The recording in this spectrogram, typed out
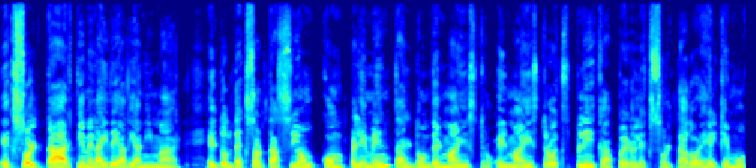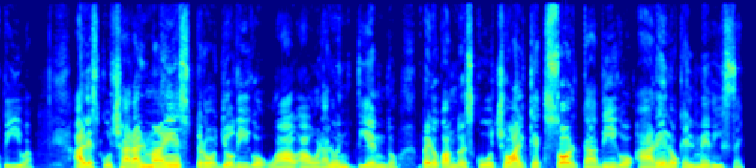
Exhortar tiene la idea de animar. El don de exhortación complementa el don del maestro. El maestro explica, pero el exhortador es el que motiva. Al escuchar al maestro, yo digo, wow, ahora lo entiendo. Pero cuando escucho al que exhorta, digo, haré lo que él me dice.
